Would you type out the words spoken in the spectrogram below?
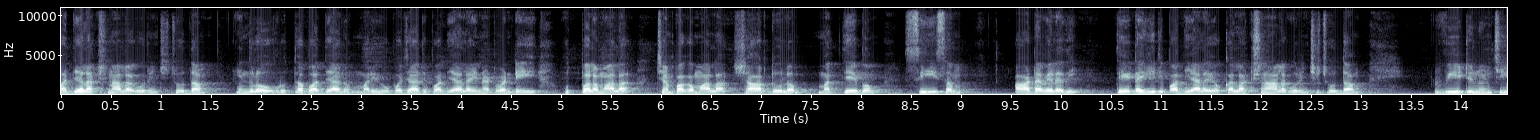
పద్య లక్షణాల గురించి చూద్దాం. ఇందులో వృత్త పద్యాలు మరియు ఉపజాతి పద్యాలు అయినటువంటి ఉత్పలమాల చెంపకమాల శార్దూలం మత్తేబం సీసం ఆటవెలది తేటగిరి పద్యాల యొక్క లక్షణాల గురించి చూద్దాం. వీటి నుంచి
